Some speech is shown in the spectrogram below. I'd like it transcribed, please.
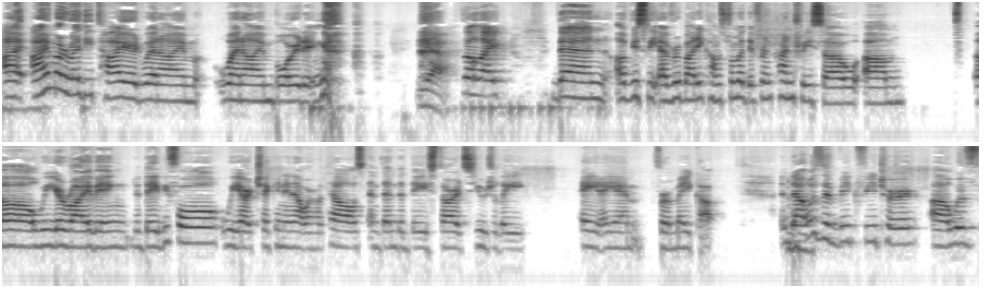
I, I'm already tired when I'm when I'm boarding. yeah. So like then obviously everybody comes from a different country. So um uh, we arriving the day before, we are checking in our hotels, and then the day starts usually 8 a.m. for makeup. And mm-hmm. that was a big feature uh, with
